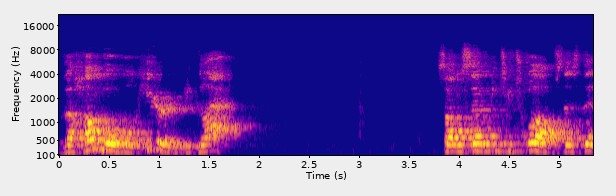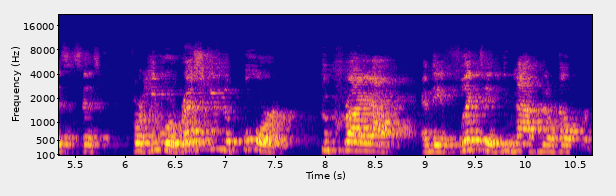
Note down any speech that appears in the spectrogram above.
The humble will hear and be glad. Psalm 72 12 says this it says, For he will rescue the poor who cry out, and the afflicted who have no helper.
